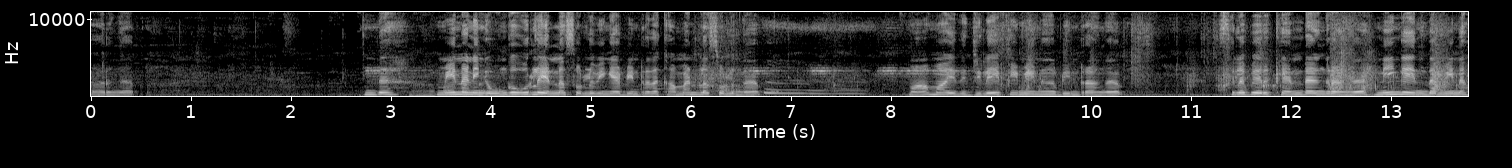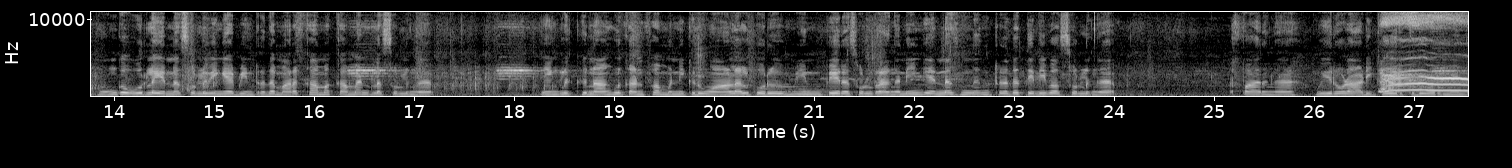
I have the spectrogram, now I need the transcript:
பாருங்க. இந்த மீனை நீங்கள் உங்கள் ஊரில் என்ன சொல்லுவீங்க அப்படின்றத கமெண்டில் சொல்லுங்கள் மாமா இது ஜிலேபி மீன் அப்படின்றாங்க. சில பேர் கெண்டைங்கிறாங்க. நீங்கள் இந்த மீனை உங்கள் ஊரில் என்ன சொல்லுவீங்க அப்படின்றத மறக்காமல் கமெண்டில் சொல்லுங்கள் எங்களுக்கு நாங்களும் கன்ஃபார்ம் பண்ணிக்கிடுவோம். ஆளாளுக்கு ஒரு மீன் பேரை சொல்கிறாங்க நீங்கள் என்னன்றதை தெளிவாக சொல்லுங்கள் பாருங்கள் உயிரோடு அடிக்கவே இருக்குது ஒரு மீன்.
